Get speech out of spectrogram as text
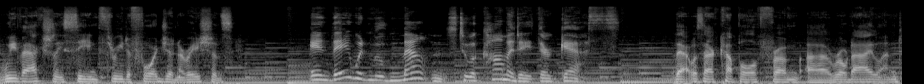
We've actually seen three to four generations. And they would move mountains to accommodate their guests. That was our couple from uh, Rhode Island,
